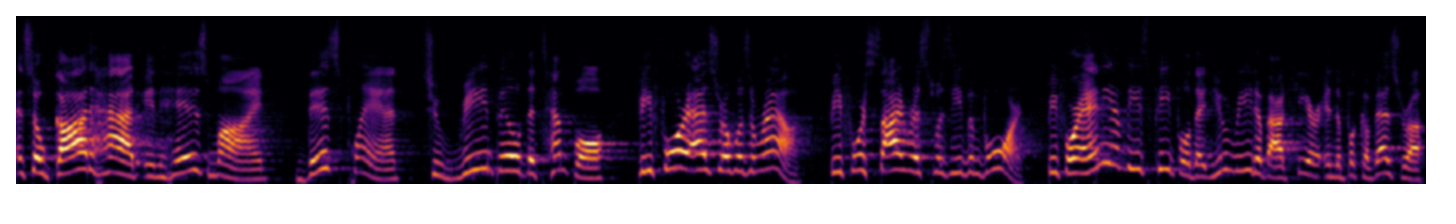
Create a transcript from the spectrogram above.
And so God had in his mind this plan to rebuild the temple before Ezra was around, before Cyrus was even born, before any of these people that you read about here in the book of Ezra,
